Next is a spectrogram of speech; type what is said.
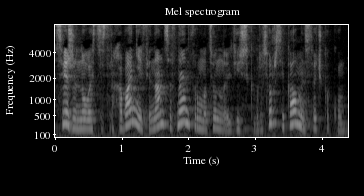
Свежие новости страхования и финансов на информационно-аналитическом ресурсе calmins.com.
